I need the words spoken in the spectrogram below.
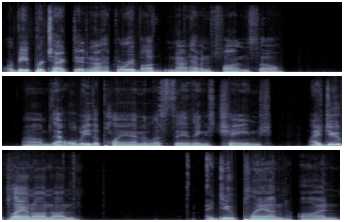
or be protected and not have to worry about not having fun. So, um, that will be the plan unless anything's changed. I do plan on, on, I do plan on,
